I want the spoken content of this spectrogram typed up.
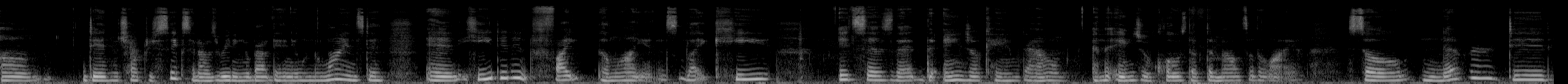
um, Daniel chapter 6 and I was reading about Daniel in the lion's den and he didn't fight the lions like he it says that the angel came down and the angel closed up the mouths of the lion. So never did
